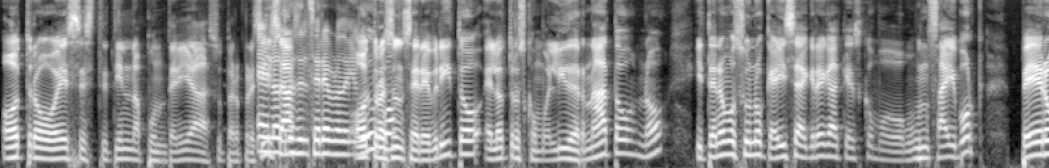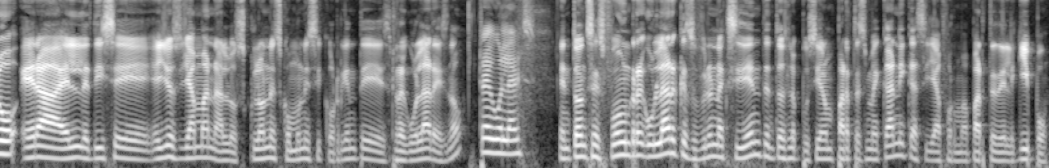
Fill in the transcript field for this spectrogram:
otro es este tiene una puntería súper precisa. el otro es el cerebro del Otro grupo. es un cerebrito, el otro es como el líder nato, ¿no? Y tenemos uno que ahí se agrega que es como un cyborg, pero era, él le dice, ellos llaman a los clones comunes y corrientes regulares, ¿no? regulares. Entonces fue un regular que sufrió un accidente, entonces le pusieron partes mecánicas y ya forma parte del equipo.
